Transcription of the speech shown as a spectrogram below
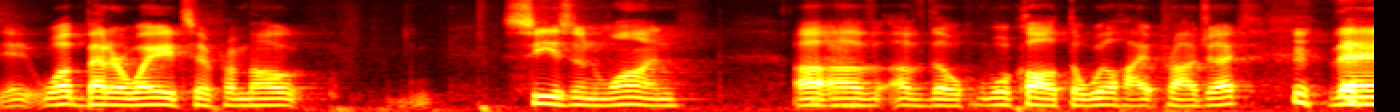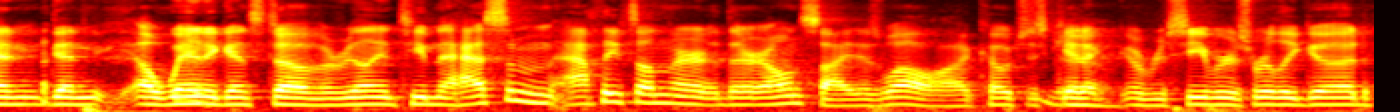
it, what better way to promote season one uh, of, of the we'll call it the Will Hype project than than a win against a brilliant team that has some athletes on their, their own side as well. Uh, coach's kid, a, receiver is really good,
